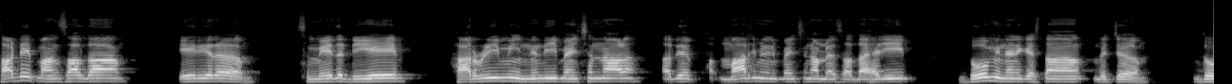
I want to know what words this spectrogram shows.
5.5 ਸਾਲ ਦਾ ਏਰੀਅਰ ਸਮੇਤ ਡੀਏ ਫਰਵਰੀ ਮਹੀਨੇ ਦੀ ਪੈਨਸ਼ਨ ਨਾਲ ਅਤੇ ਫ- ਮਾਰਚ ਮਹੀਨੇ ਦੀ ਪੈਨਸ਼ਨ ਨਾਲ ਮਿਲ ਸਕਦਾ ਹੈ ਜੀ। 2 ਮਹੀਨਿਆਂ ਦੀ ਕਿਸ਼ਤਾਂ ਵਿੱਚ ਦੋ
